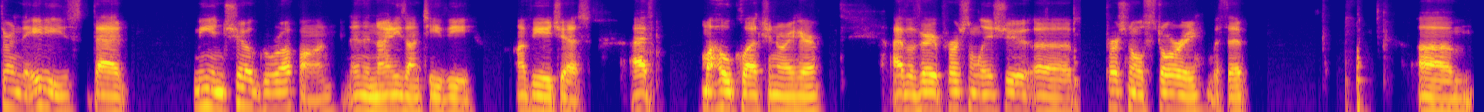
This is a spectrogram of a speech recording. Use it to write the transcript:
during the 80s that me and Shug grew up on in the 90s on TV, on VHS. I have my whole collection right here. I have a very personal issue, uh, personal story with it. Um,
